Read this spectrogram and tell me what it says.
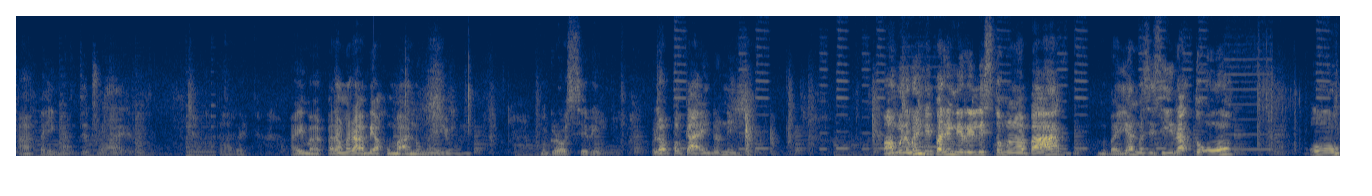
Ah, pahinga. The drive. Tare. Ay, ma- parang marami akong maano ngayon. Mag-grocery. Wala akong pagkain doon eh. Mamo naman, hindi pa rin ni-release tong mga bag. Ano ba yan? Masisira to, oh. Oh.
